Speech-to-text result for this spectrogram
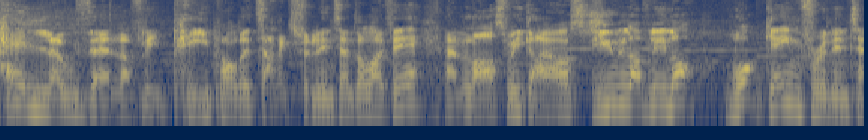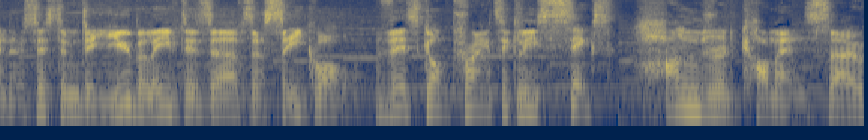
Hello there, lovely people. It's Alex from Nintendo Life here, and last week I asked you, lovely lot, what game for a Nintendo system do you believe deserves a sequel? This got practically 600 comments, so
